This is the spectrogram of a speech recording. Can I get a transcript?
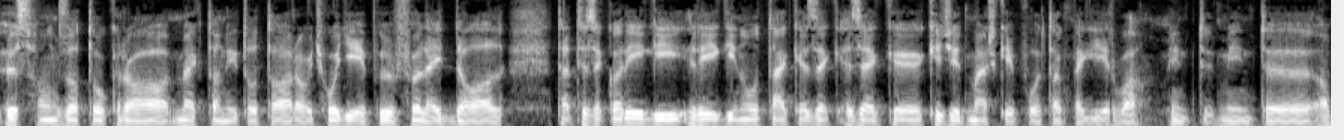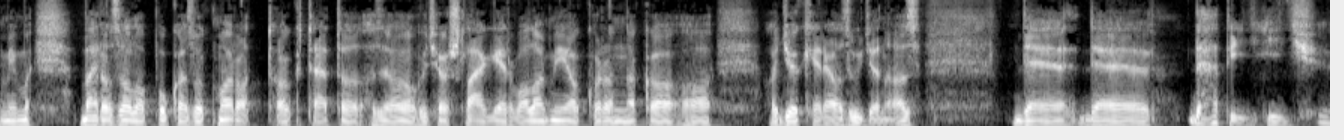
összhangzatokra, megtanított arra, hogy hogy épül föl egy dal. Tehát ezek a régi, régi nóták, ezek, ezek kicsit másképp voltak megírva, mint, mint ami, bár az alapok azok maradtak, tehát az, hogyha a sláger valami, akkor annak a, a, a gyökere az ugyanaz de, de, de hát így, így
